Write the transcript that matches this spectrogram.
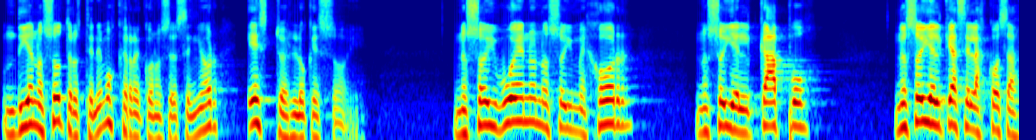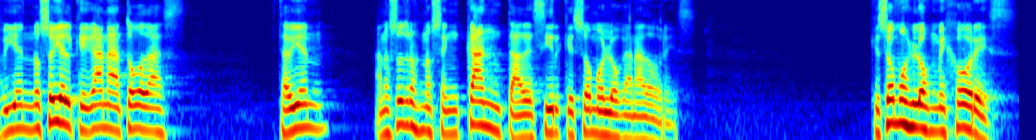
Un día nosotros tenemos que reconocer, Señor, esto es lo que soy. No soy bueno, no soy mejor, no soy el capo, no soy el que hace las cosas bien, no soy el que gana a todas. ¿Está bien? A nosotros nos encanta decir que somos los ganadores, que somos los mejores,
